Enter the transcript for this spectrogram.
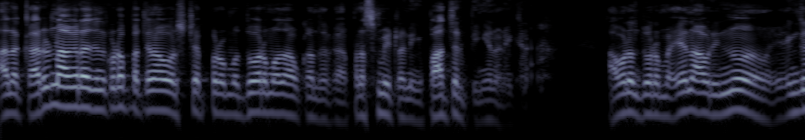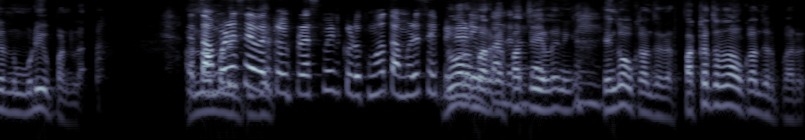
அதில் கருநாகராஜன் கூட பார்த்தீங்கன்னா ஒரு ஸ்டெப் ரொம்ப தூரமாக தான் உட்காந்துருக்காரு ப்ரெஸ் மீட்டில் நீங்கள் பார்த்துருப்பீங்கன்னு நினைக்கிறேன். அவரும் தூரமாக ஏன்னா அவர் இன்னும் எங்கேருந்து முடிவு பண்ணல. தமிழிசை அவர்கள் பிரஸ் மீட் கொடுக்கும்போது தமிழிசை தூரமாக இருக்க. பார்த்தீங்களா நீங்கள். எங்கே உட்காந்துருக்காரு பக்கத்தில் தான் உட்காந்துருப்பாரு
